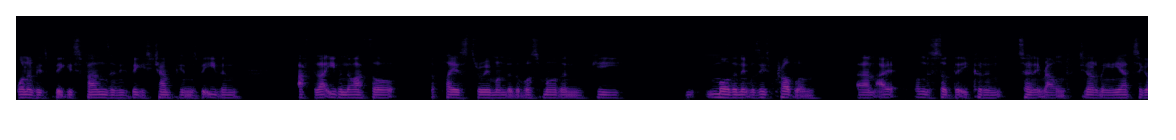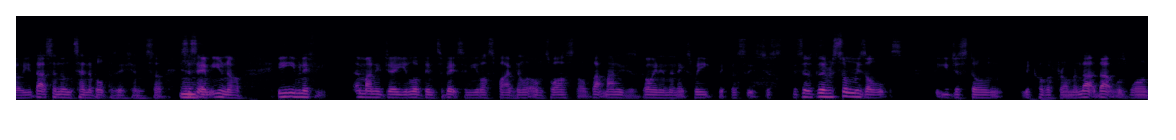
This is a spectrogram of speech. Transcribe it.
one of his biggest fans and his biggest champions but even after that even though i thought the players threw him under the bus more than he more than it was his problem um, I understood that he couldn't turn it round. Do you know what I mean? He had to go. That's an untenable position. So it's mm. the same. You know, even if a manager you loved him to bits and you lost five 0 at home to Arsenal, that manager's going in the next week because it's just there are some results that you just don't recover from, and that that was one.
